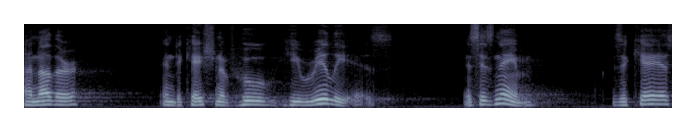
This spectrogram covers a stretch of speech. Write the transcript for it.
Another indication of who he really is is his name. Zacchaeus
